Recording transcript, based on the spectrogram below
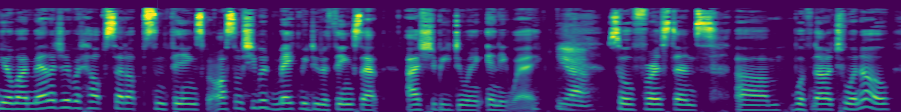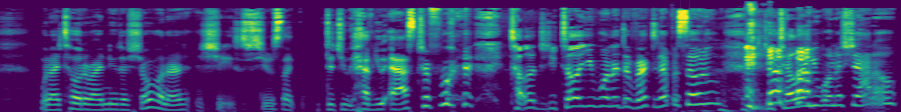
you know, my manager would help set up some things, but also she would make me do the things that I should be doing anyway. Yeah. So, for instance, um, with 90210, when I told her I knew the showrunner, she she was like, "Did you have you asked her for it? tell her did you tell her you want to direct an episode? Did you tell her you want to shadow?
